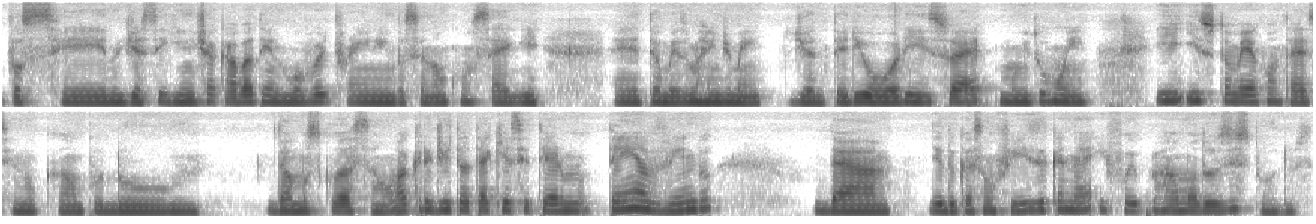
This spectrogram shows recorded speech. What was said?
você no dia seguinte acaba tendo um overtraining, você não consegue é, ter o mesmo rendimento do dia anterior, e isso é muito ruim. E isso também acontece no campo do da musculação. Eu acredito até que esse termo tenha vindo da educação física, né, e foi pro ramo dos estudos.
